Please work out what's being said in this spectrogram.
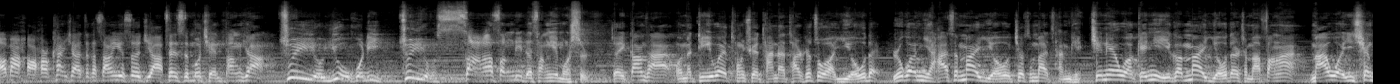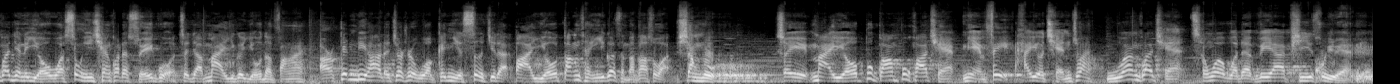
老板，好好看一下这个商业设计啊，这是目前当下最有诱惑力、最有杀伤力的商业模式。所以刚才我们第一位同学谈的，他是做油的。如果你还是卖油，就是卖产品。今天我给你一个卖油的什么方案？买我一千块钱的油，我送一千块的水果，这叫卖一个油的方案。而更厉害的就是我给你设计的，把油当成一个什么？告诉我项目。所以买油不光不花钱，免费还有钱赚。五万块钱成为我的 VIP 会员。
